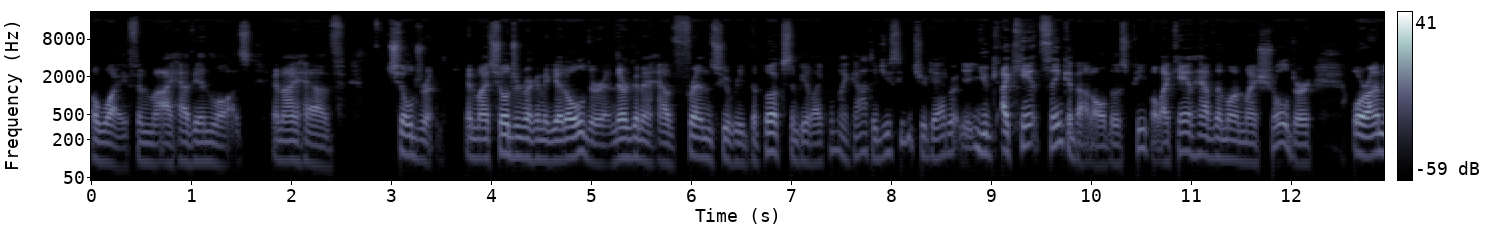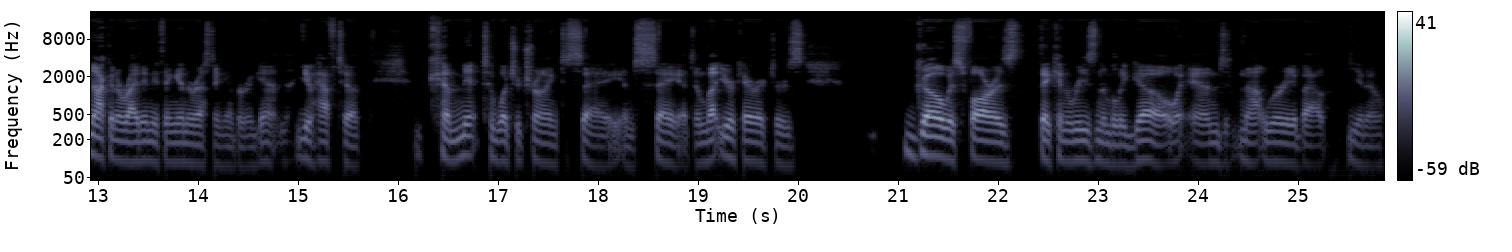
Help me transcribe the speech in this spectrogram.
a wife and I have in-laws and I have children and my children are going to get older and they're going to have friends who read the books and be like oh my god did you see what your dad wrote? You i can't think about all those people. I can't have them on my shoulder or i'm not going to write anything interesting ever again. You have to commit to what you're trying to say and say it and let your characters go as far as they can reasonably go and not worry about you know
